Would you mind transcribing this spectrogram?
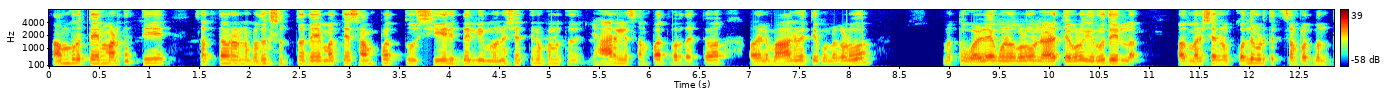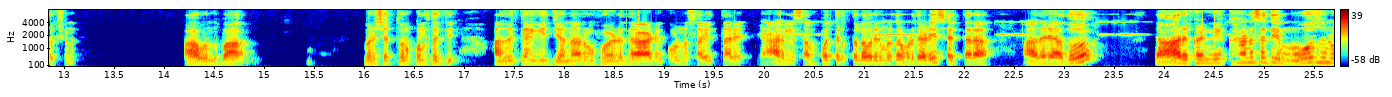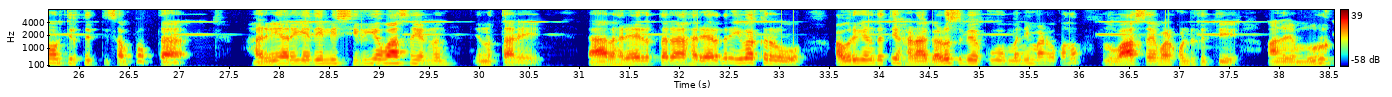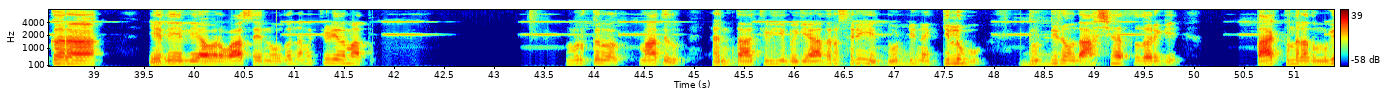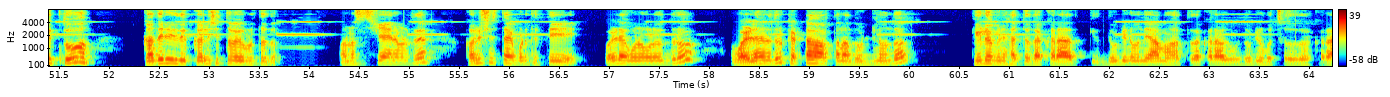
ಅಮೃತ ಏನ್ ಮಾಡ್ತೈತಿ? ಸತ್ತವರನ್ನು ಬದುಕಿಸುತ್ತದೆ, ಮತ್ತೆ ಸಂಪತ್ತು ಸೇರಿದ್ದಲ್ಲಿ ಮನುಷ್ಯತ್ವನು ಕಲುತ್ತದೆ ಯಾರಲ್ಲಿ ಸಂಪತ್ತು ಬರ್ತೈತೋ, ಅವರಲ್ಲಿ ಮಾನವೀಯತೆ ಗುಣಗಳು ಮತ್ತು ಒಳ್ಳೆಯ ಗುಣಗಳು, ನಡತೆಗಳು ಇರುವುದೇ ಇಲ್ಲ. ಅದು ಮನುಷ್ಯನನ್ನು ಕೊಂದು ಬಿಡ್ತೈತಿ, ಸಂಪತ್ತು ಬಂದ ತಕ್ಷಣ. ಆ ಒಂದು ಬಾ ಮನುಷ್ಯತ್ವವನ್ನು ಕೊಲ್ತೈತಿ. ಅದಕ್ಕಾಗಿ ಜನರು ಹೊಡೆದಾಡಿಕೊಂಡು ಸಾಯುತ್ತಾರೆ. ಯಾರಲ್ಲಿ ಸಂಪತ್ತು ಇರ್ತಲ್ಲ ಅವ್ರು ಏನ್ ಮಾಡ್ತಾರೆ? ಹೊಡೆದಾಡಿ ಸಾಯ್ತಾರ. ಆದರೆ ಅದು ಯಾರ ಕಣ್ಣಿಗೆ ಕಾಣಿಸದೆ ಮೋಜು ನೋಡ್ತಿರ್ತೈತಿ ಸಂಪತ್ತ. ಹರಿಹರಿಯದಲ್ಲಿ ಸಿರಿಯ ವಾಸ ಎನ್ನು, ಎನ್ನುತ್ತಾರೆ. ಯಾರು ಹರಿಹರ ಇರ್ತಾರ? ಹರಿಹರ ಅಂದ್ರೆ ಯುವಕರು. ಅವ್ರಿಗೆ ಏನತಿ ಹಣ ಗಳಿಸ್ಬೇಕು, ಮನಿ ಮಾಡ್ಬೇಕು ಅನ್ನೋ ಒಂದು ವಾಸ ಮಾಡ್ಕೊಂಡಿರ್ತೈತಿ. ಆದರೆ ಮುರುಕರ ಎದೆಯಲ್ಲಿ ಅವರ ವಾಸ ಎನ್ನುವುದು ನಮಗೆ ತಿಳಿಯದ ಮಾತು. ಮುರುಕರ ಮಾತಿದು. ಎಂತ ತಿಳಿ ಬಗ್ಗೆ ಆದರೂ ಸರಿ ದುಡ್ಡಿನ ಕಿಲುಬು, ದುಡ್ಡಿನ ಒಂದು ಆಸೆ ತಾಕ್ ತಾಕ್ತಂದ್ರೆ ಅದು ಮುಗಿತು, ಕದರಿ ಇದು ಕಲುಷಿತವಾಗಿಬಿಡ್ತದೆ ಮನುಷ್ಯ ಏನು ಮಾಡ್ತದೆ? ಕಲುಷಿತ ಆಗಿಬಿಡ್ತೈತಿ ಒಳ್ಳೆ ಗುಣಗಳು ಇದ್ರು ಒಳ್ಳೆಯದಿದ್ರು ಕೆಟ್ಟ ಆಗ್ತಾನ ದುಡ್ಡಿನ ಒಂದು ಕಿಲುಬಿನ ಹತ್ತದ ಕರ, ದುಡ್ಡಿನ ಒಂದು ಯಾಮ ಹತ್ತದ ಕರ, ದುಡ್ಡಿನ ಹುಚ್ಚದ ಕರ.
